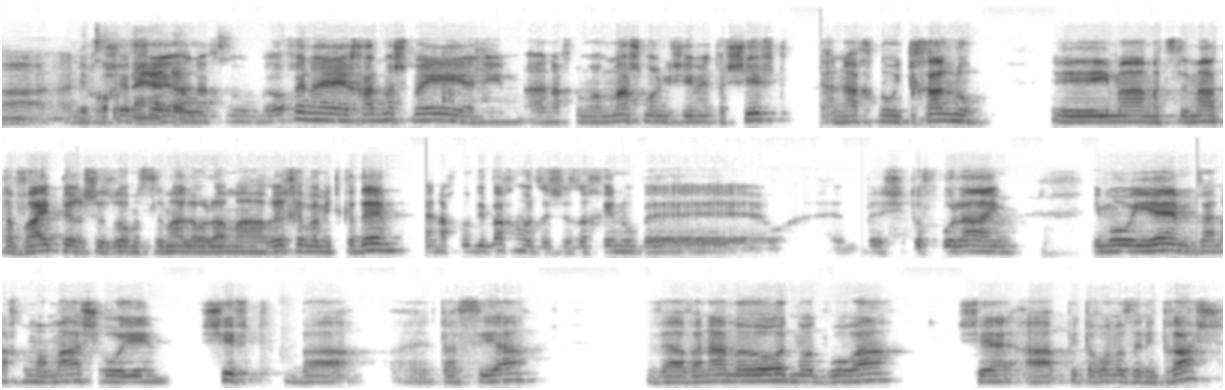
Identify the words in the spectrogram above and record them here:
אה, אני חושב שאנחנו באופן חד משמעי, אני, אנחנו ממש מרגישים את השיפט. אנחנו התחלנו עם המצלמת הווייפר, שזו המצלמה לעולם הרכב המתקדם. אנחנו דיווחנו על זה שזכינו ב... בשיתוף פעולה עם, עם OEM, ואנחנו ממש רואים שיפט בתעשייה, והבנה מאוד מאוד ברורה שהפתרון הזה נדרש.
